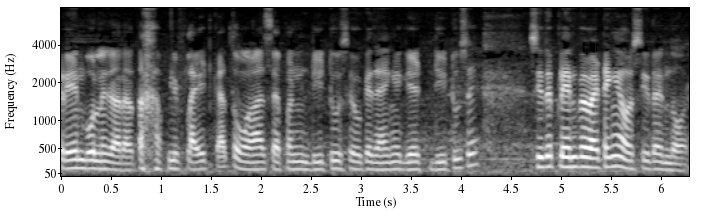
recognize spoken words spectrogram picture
ट्रेन बोलने जा रहा था अपनी फ़्लाइट का तो वहाँ से अपन डी टू से होके जाएँगे गेट डी टू से। सीधे प्लेन पे बैठेंगे और सीधा इंदौर।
